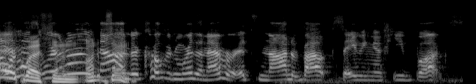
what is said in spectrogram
power it has- question. We're really 100%. now under COVID more than ever. It's not about saving a few bucks.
